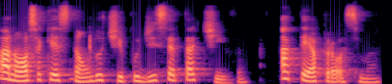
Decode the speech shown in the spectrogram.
a nossa questão do tipo dissertativa. Até a próxima!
